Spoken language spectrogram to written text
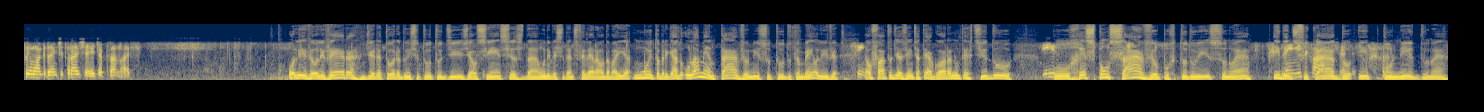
foi uma grande tragédia para nós. Olívia Oliveira, diretora do Instituto de Geociências da Universidade Federal da Bahia, muito obrigado. O lamentável nisso tudo também, Olívia, Sim. é o fato de a gente até agora não ter tido isso. o responsável por tudo isso, não é? Identificado fale, e punido, não é?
